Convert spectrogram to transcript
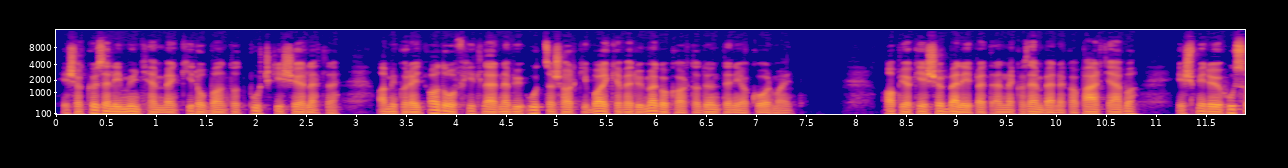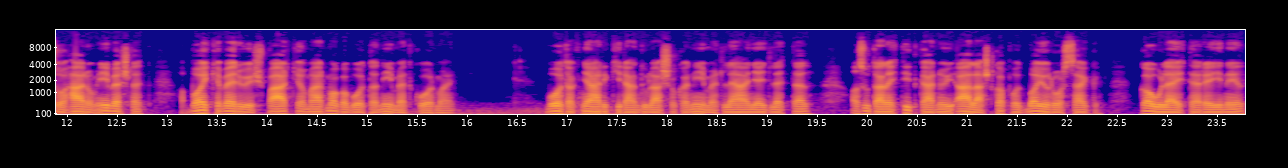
és a közeli Münchenben kirobbantott pucs kísérletre, amikor egy Adolf Hitler nevű utcasarki bajkeverő meg akarta dönteni a kormányt. Apja később belépett ennek az embernek a pártjába, és mire ő 23 éves lett, a bajkeverő és pártja már maga volt a német kormány. Voltak nyári kirándulások a német leányegylettel, azután egy titkárnői állást kapott Bajorország Gaulei terejénél,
